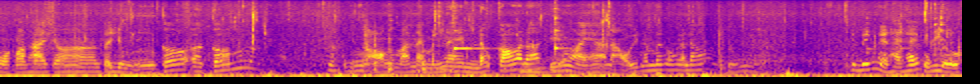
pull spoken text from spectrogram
hoặc là thay cho ta dùng cớ ờ, cớm nó cũng ngon mà này mình đây mình đâu có đó chỉ ở ngoài Hà Nội nó mới có cái đó. Cái biến này thay thế cũng được.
